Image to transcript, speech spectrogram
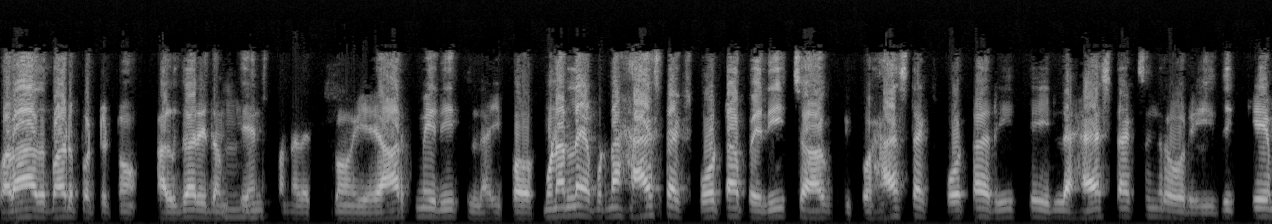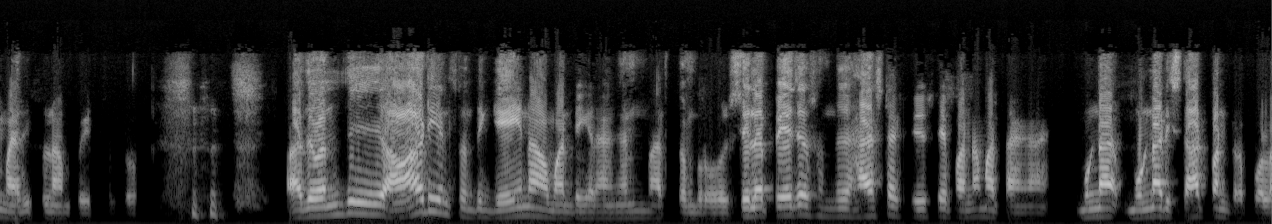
படாத பாடு பட்டுட்டோம் அல்காரிதம். சேஞ்ச் பண்ணதுக்கு அப்புறம் யாருக்குமே ரீச் இல்ல. இப்போ முன்னாடிலாம் எப்படின்னா ஹேஷ்டேக்ஸ் போட்டா போய் ரீச் ஆகும். இப்போ ஹேஷ்டேக்ஸ் போட்டா ரீச்சே இல்ல. ஹேஷ்டேக்ஸ்ங்கிற ஒரு இதுக்கே மதிப்பு இல்லாம போயிட்டு இருக்கோம் அது வந்து ஆடியன்ஸ் வந்து கெயின் ஆக மாட்டேங்கிறாங்கன்னு அர்த்தம் ப்ரோ சில பேஜஸ் வந்து ஹேஷ்டேக் யூஸே பண்ண மாட்டாங்க. முன்னா முன்னாடி ஸ்டார்ட் பண்ற போல.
